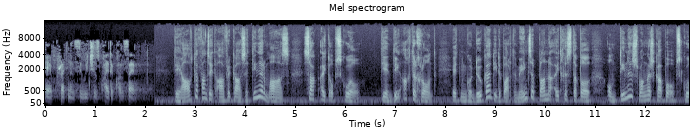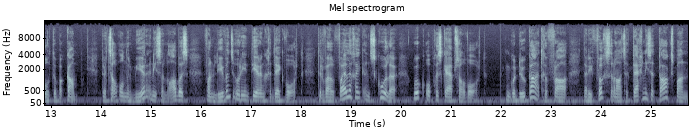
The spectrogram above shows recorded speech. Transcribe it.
uh, pregnancy, which is quite a concern. Die helfte van Suid-Afrika se tienermaas sak uit op skool. Teen die agtergrond het Ngonduka die departement se planne uitgestipel om tienerswangerskappe op skool te bekamp. Dit sal onder meer in die syllabus van lewensoriëntering gedek word, terwyl veiligheid in skole ook opgeskerp sal word. Ngonduka het gevra dat die Vigsraad se tegniese taakspan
